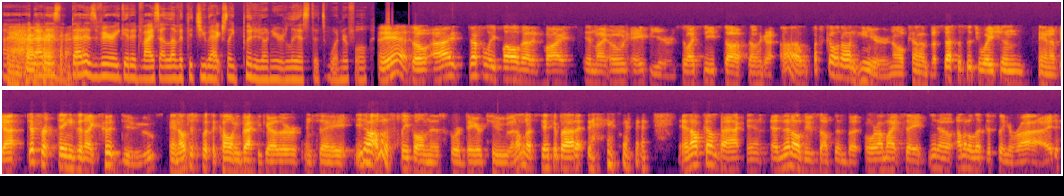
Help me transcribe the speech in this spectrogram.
uh, that is that is very good advice. I love it that you actually put it on your list. That's wonderful. Yeah, so I definitely follow that advice in my own apiary. So I see stuff and I'm like, oh, what's going on here? And I'll kind of assess the situation and I've got different things that I could do and I'll just put the colony back together and say, you know, I'm going to sleep on this for a day or two and I'm going to think about it and I'll come back and, and then I'll do something. But, or I might say, you know, I'm going to let this thing ride.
